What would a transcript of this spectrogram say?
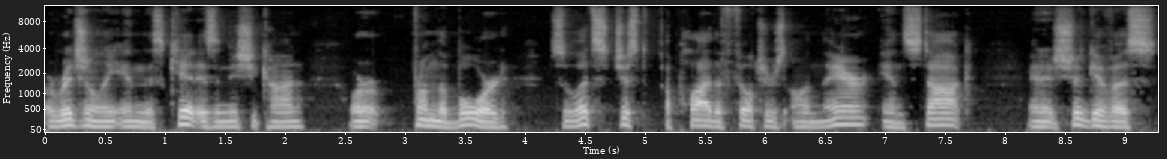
originally in this kit is a Nichicon or from the board. So let's just apply the filters on there in stock and it should give us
